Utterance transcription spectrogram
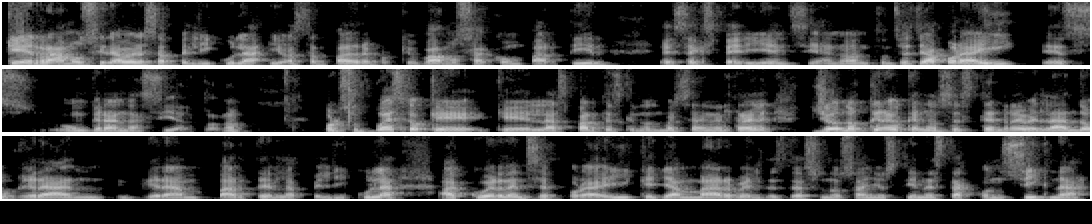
querramos ir a ver esa película y va a estar padre porque vamos a compartir esa experiencia, ¿no? Entonces, ya por ahí es un gran acierto, ¿no? Por supuesto que, las partes que nos muestran en el tráiler, yo no creo que nos estén revelando gran, gran parte de la película. Acuérdense por ahí que ya Marvel desde hace unos años tiene esta consigna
